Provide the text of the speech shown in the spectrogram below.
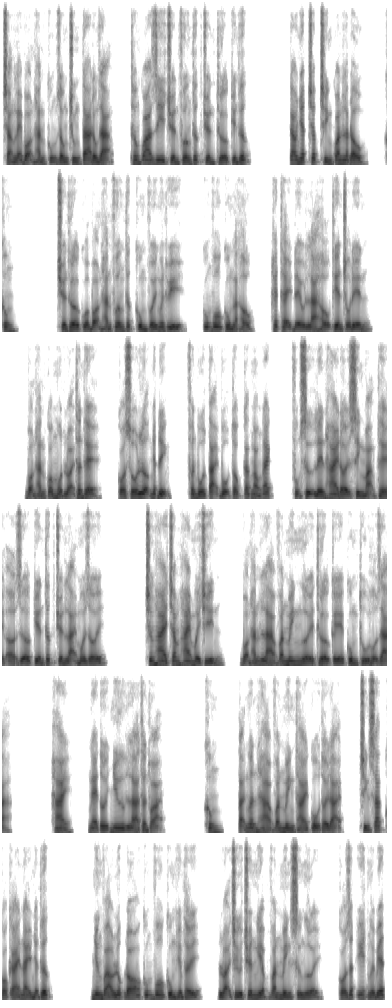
Chẳng lẽ bọn hắn cũng giống chúng ta đồng dạng, thông qua di chuyển phương thức truyền thừa kiến thức? Cao nhất chấp chính quan lắc đầu, không. Truyền thừa của bọn hắn phương thức cùng với nguyên thủy cũng vô cùng là hậu, hết thể đều là hậu thiên cho đến bọn hắn có một loại thân thể, có số lượng nhất định, phân bố tại bộ tộc các ngõ ngách, phụng sự lên hai đời sinh mạng thể ở giữa kiến thức truyền lại môi giới. Chương hai trăm hai mươi chín, bọn hắn là văn minh người thừa kế cùng thủ hộ giả. Hai, nghe tới như là thần thoại. Không, tại ngân hà văn minh thái cổ thời đại, chính xác có cái này nhận thức. Nhưng vào lúc đó cũng vô cùng hiếm thấy, loại trừ chuyên nghiệp văn minh xử người, có rất ít người biết.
